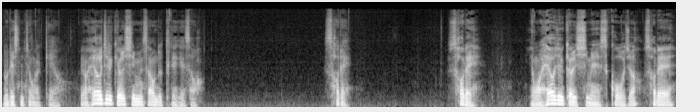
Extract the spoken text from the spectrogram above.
노래 신청할게요. 헤어질 결심 사운드 트랙에서 서래 서래 영화 헤어질 결심의 스코어죠. 서래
